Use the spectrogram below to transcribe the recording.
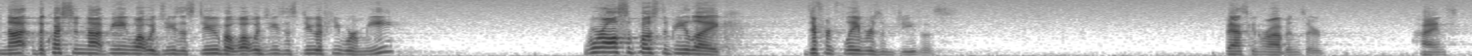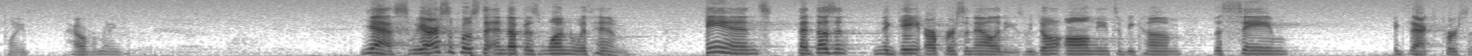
not the question not being what would Jesus do, but what would Jesus do if he were me? We're all supposed to be like different flavors of Jesus. Baskin Robbins or Heinz 20 however many Yes, we are supposed to end up as one with him. And that doesn't negate our personalities. We don't all need to become the same exact person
